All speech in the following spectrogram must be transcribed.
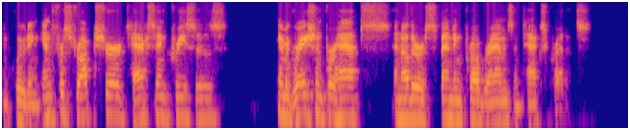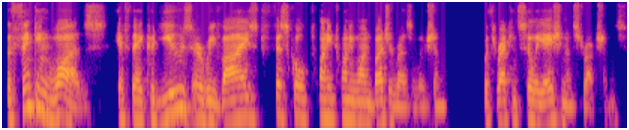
including infrastructure, tax increases, immigration, perhaps, and other spending programs and tax credits. The thinking was if they could use a revised fiscal 2021 budget resolution with reconciliation instructions,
